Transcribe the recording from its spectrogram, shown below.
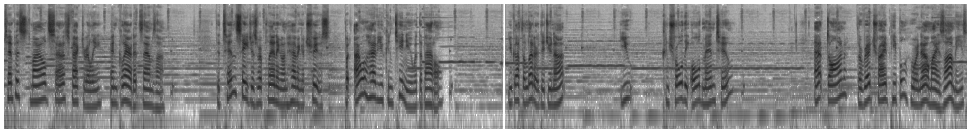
Tempest smiled satisfactorily and glared at Zamza. The ten sages were planning on having a truce, but I will have you continue with the battle. You got the letter, did you not? You control the old men too? At dawn, the Red Tribe people, who are now my zombies,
